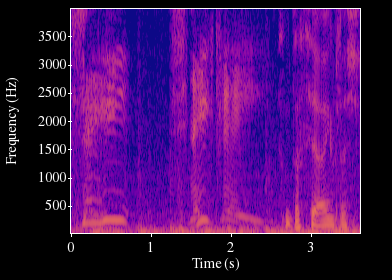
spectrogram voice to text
Was ist denn das hier eigentlich?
